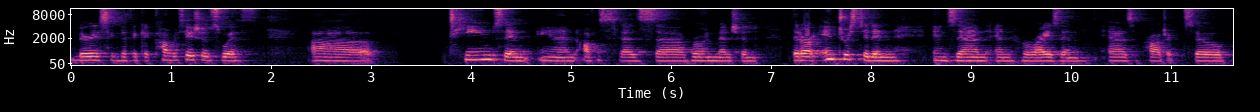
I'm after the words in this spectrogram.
very significant conversations with teams and, and offices, as uh, Rowan mentioned, that are interested in, in Zen and Horizen as a project. So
